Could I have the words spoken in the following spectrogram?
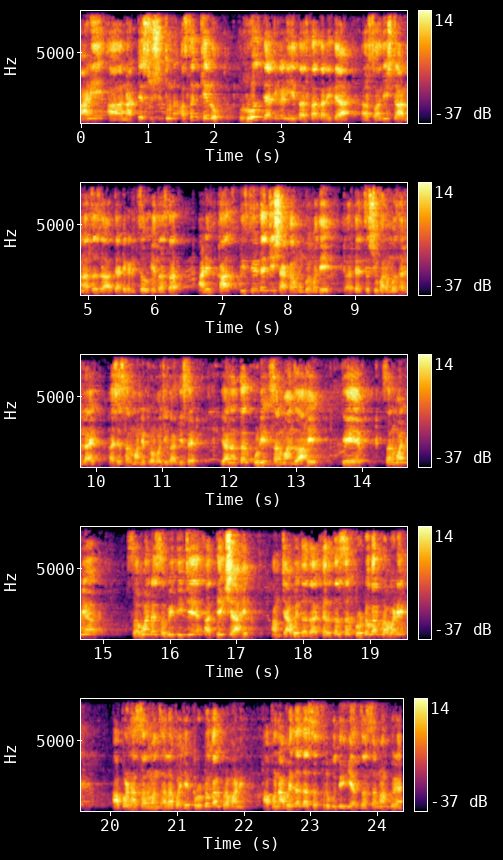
आणि नाट्यसृष्टीतून असंख्य लोक रोज त्या ठिकाणी येत असतात आणि त्या स्वादिष्ट अन्नाचं त्या ठिकाणी चव घेत असतात. आणि काल तिसरी त्यांची शाखा मुंबईमध्ये त्यांचा शुभारंभ झालेला आहे असे सन्मान्य प्रमोदजी गांधी साहेब. यानंतर पुढील सन्मान जो आहे ते सन्मान्य सन्मान्य समितीचे अध्यक्ष आहे आमचे अभयदादा खरं तर सर प्रोटोकॉल प्रमाणे आपण हा सन्मान झाला पाहिजे. प्रोटोकॉल प्रमाणे. आपण अभयदादा शस्त्रबुद्धे यांचा सन्मान करूया.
